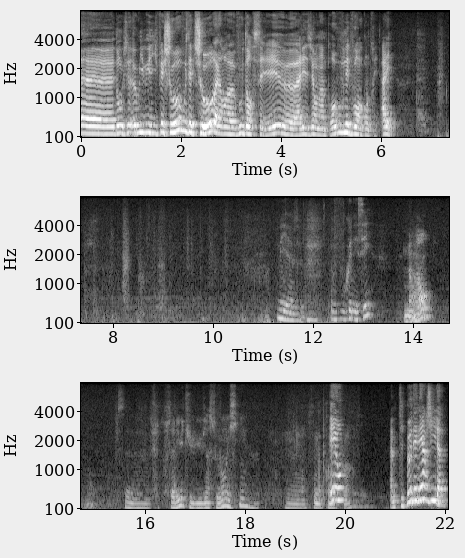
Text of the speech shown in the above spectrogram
Euh, donc, je- oui, oui, il fait chaud, vous êtes chaud, alors euh, vous dansez, euh, allez-y en impro, vous venez de vous rencontrer. Allez. Mais euh, vous connaissez? Non. Non Salut, tu viens souvent ici? C'est ma première Eh oh fois. Un petit peu d'énergie là.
